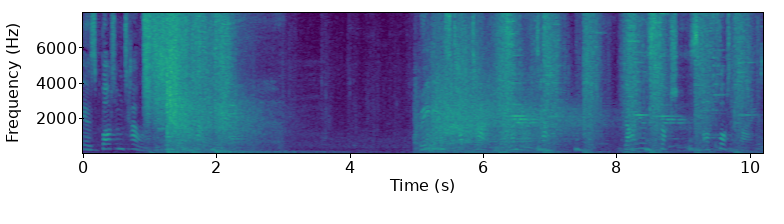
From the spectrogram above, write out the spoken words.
Dire's bottom tower is under attack. Radiant's top tower is under attack. Dire's structures are fortified.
